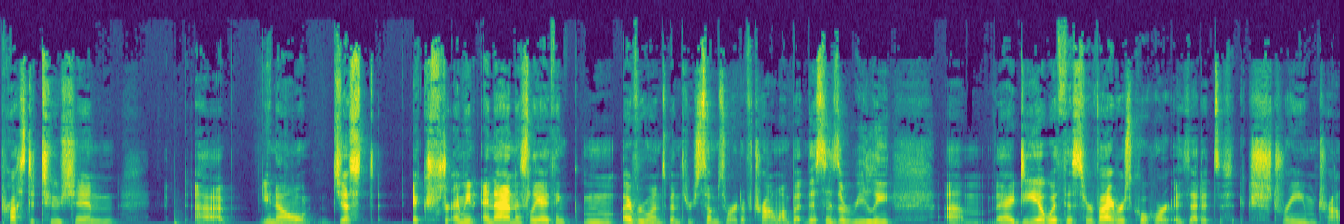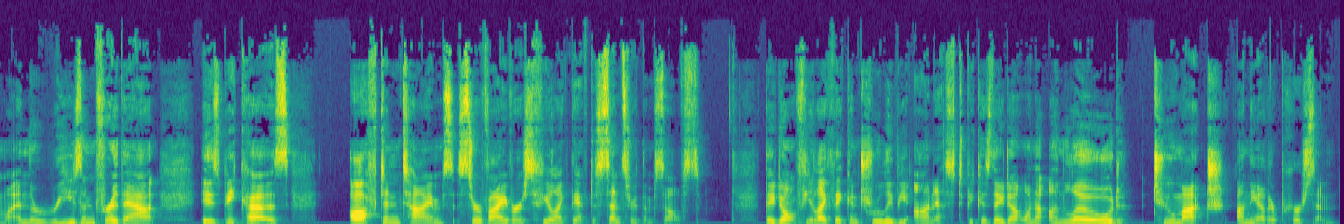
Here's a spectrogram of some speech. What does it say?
prostitution, uh, you know, just extra. I mean, and honestly, I think everyone's been through some sort of trauma, but this is a really um, the idea with the survivors cohort is that it's extreme trauma, and the reason for that is because Oftentimes, survivors feel like they have to censor themselves. They don't feel like they can truly be honest because they don't want to unload too much on the other person.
